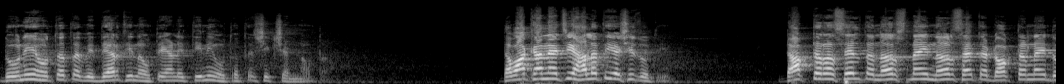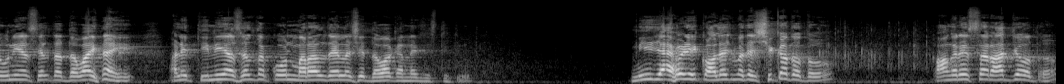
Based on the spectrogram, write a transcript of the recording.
दोन्ही होतं तर विद्यार्थी नव्हते आणि तिन्ही होतं तर शिक्षण नव्हतं. दवाखान्याची हालतही अशीच होती. डॉक्टर असेल तर नर्स नाही नर्स आहे तर डॉक्टर नाही दोन्ही असेल तर दवाई नाही. आणि तिन्ही असेल तर कोण मरायला जाईल अशी दवाखान्याची स्थिती होती. मी ज्यावेळी कॉलेजमध्ये शिकत होतो काँग्रेसचं राज्य होतं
